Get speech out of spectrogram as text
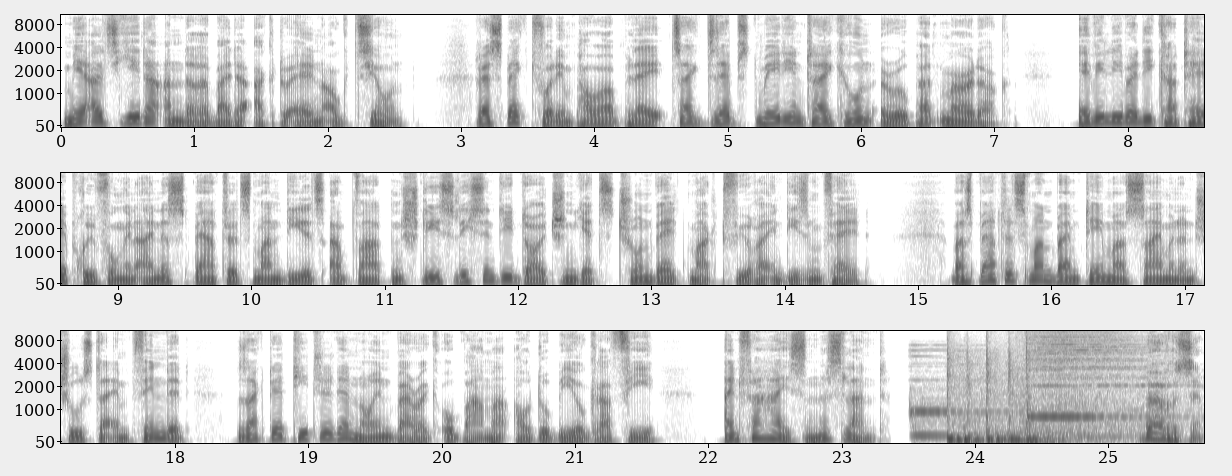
mehr als jeder andere bei der aktuellen Auktion. Respekt vor dem Powerplay zeigt selbst Medientycoon Rupert Murdoch. Er will lieber die Kartellprüfungen eines Bertelsmann-Deals abwarten, schließlich sind die Deutschen jetzt schon Weltmarktführer in diesem Feld. Was Bertelsmann beim Thema Simon Schuster empfindet, sagt der Titel der neuen Barack Obama Autobiografie Ein verheißenes Land. Börse.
